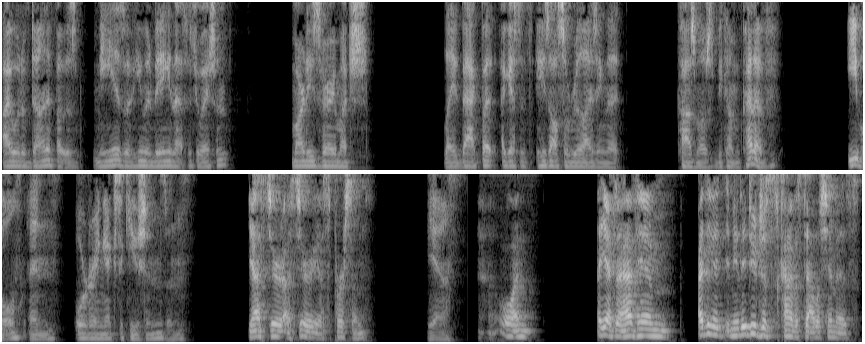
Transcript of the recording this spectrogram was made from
I would have done if it was me as a human being in that situation. Marty's very much laid back, but I guess he's also realizing that Cosmos become kind of evil and ordering executions and yeah, ser- a serious person. Yeah. Well, and yeah, to have him, I think, I mean, they do just kind of establish him as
